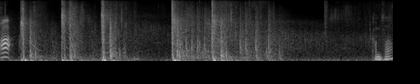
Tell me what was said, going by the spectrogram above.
아! 감사.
